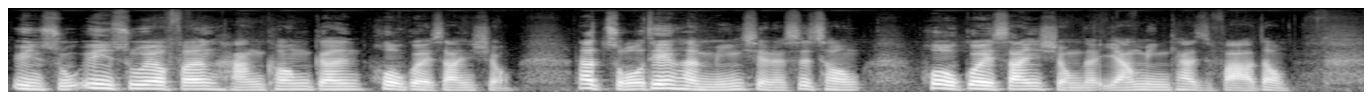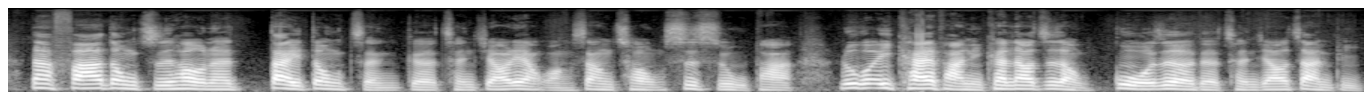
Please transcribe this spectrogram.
运输，运输又分航空跟货柜三雄。那昨天很明显的是从货柜三雄的阳明开始发动，那发动之后呢，带动整个成交量往上冲四十五趴。如果一开盘你看到这种过热的成交占比，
